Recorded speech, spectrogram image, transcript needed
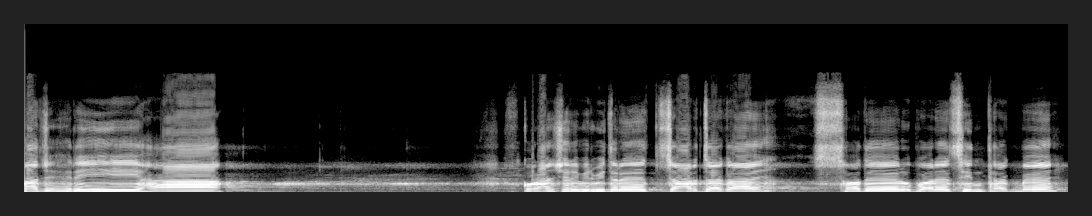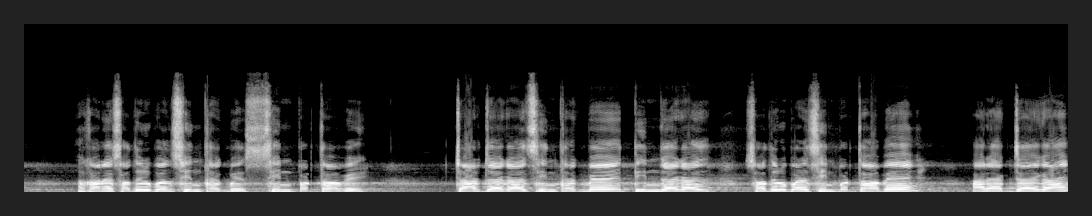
মাঝে রি হা কোরআন শরীফের ভিতরে চার জায়গায় সদের উপরে সিন থাকবে। এখানে সদের উপরে সিন থাকবে, সিন পড়তে হবে। চার জায়গায় সিন থাকবে, তিন জায়গায় সদের উপরে সিন পড়তে হবে। আর এক জায়গায়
